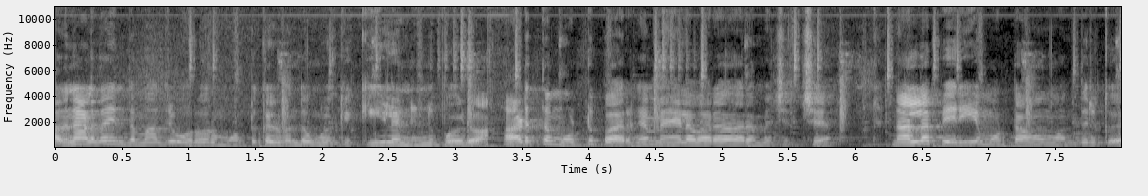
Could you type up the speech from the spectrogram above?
அதனால தான் இந்த மாதிரி ஒரு ஒரு மொட்டுக்கள் வந்து உங்களுக்கு கீழே நின்று போயிடும். அடுத்த மொட்டு பாருங்கள் மேலே வர ஆரம்பிச்சிருச்சு. நல்லா பெரிய மொட்டாவும் வந்திருக்கு.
